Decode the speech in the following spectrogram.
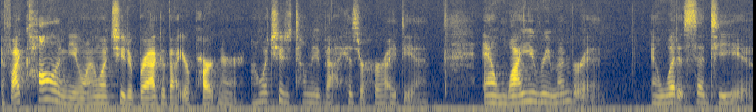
If I call on you, I want you to brag about your partner. I want you to tell me about his or her idea and why you remember it and what it said to you.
